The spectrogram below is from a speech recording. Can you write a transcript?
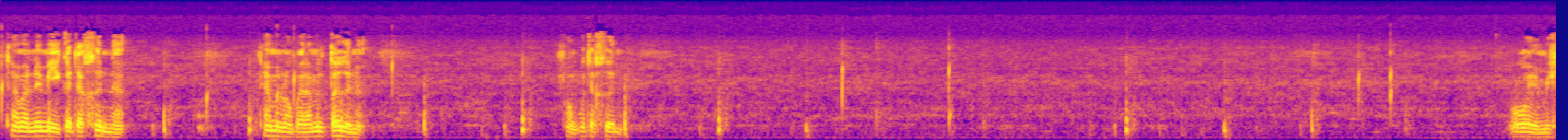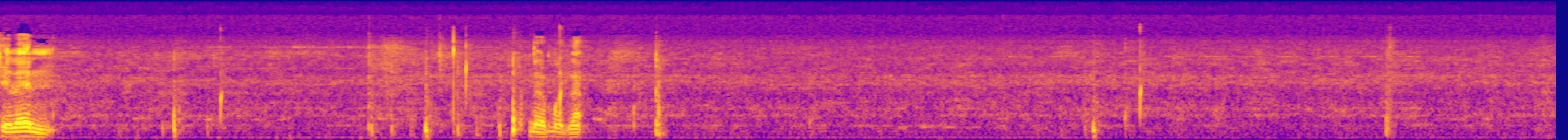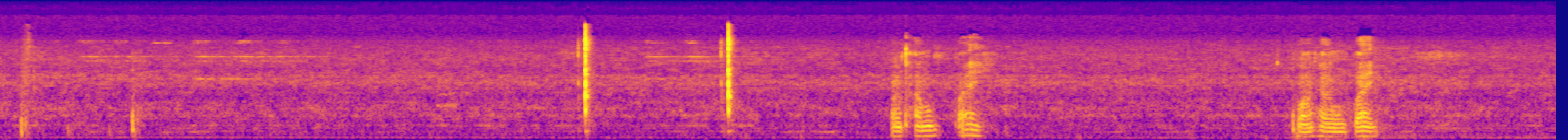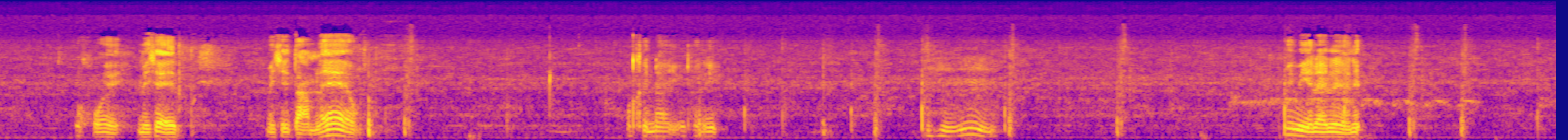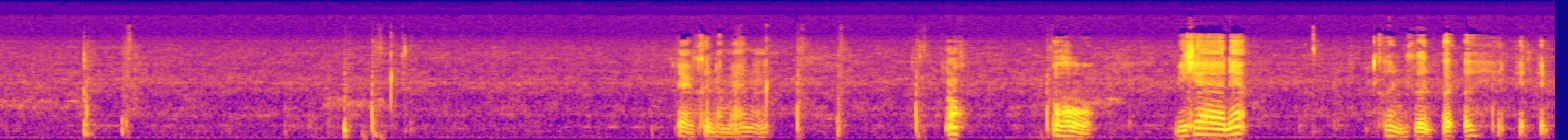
ถ้ามันไม่มีก็จะขึ้นนะ ถ้ามันลงไปแล้วมันตื้นอะ ผมก็จะขึ้น โอ้ย ไม่ใช่เล่น เดิมหมดแล้ววางทางลงไปวางทางลงไป โอ้โหยไม่ใช่ ไม่ใช่ตามแล้วก็ขึ้นได้อยู่เท่านี้หือไม่มีอะไรเลยเหรอเนี่ยแยกขึ้นทำไมนั่นนะเอ้าโอ้โห มีแค่เนี้ย ขึ้นขึ้นเอ้ยเอ้ยเห็ดเห็ดเห็ด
